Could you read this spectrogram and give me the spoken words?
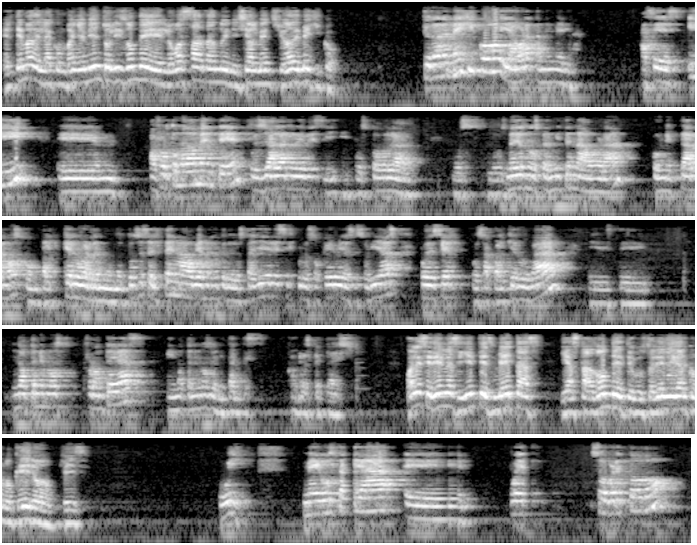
El tema del acompañamiento, Liz, ¿dónde lo va a estar dando inicialmente? Ciudad de México. Ciudad de México y ahora también Mérida. Así es. Y eh, afortunadamente, pues ya las redes y, y pues todos los, los medios nos permiten ahora conectarnos con cualquier lugar del mundo. Entonces el tema, obviamente, de los talleres, círculos ojero y asesorías puede ser pues a cualquier lugar. Este, no tenemos fronteras y no tenemos limitantes con respecto a eso. ¿Cuáles serían las siguientes metas y hasta dónde te gustaría llegar con Oqueiro, Liz? Uy, me gustaría, eh, pues, sobre todo,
